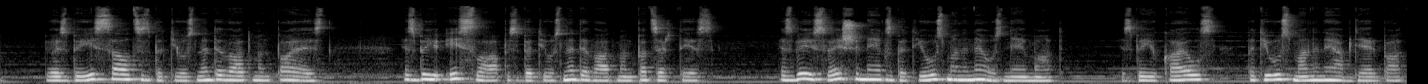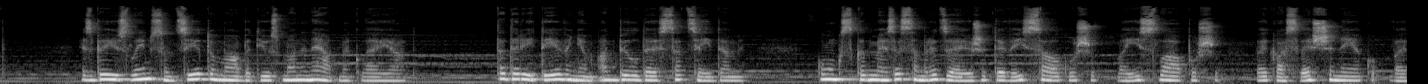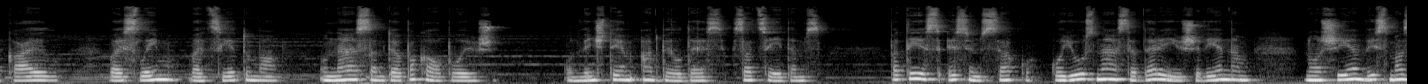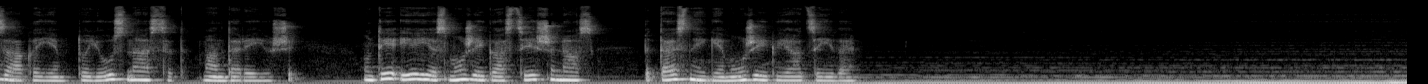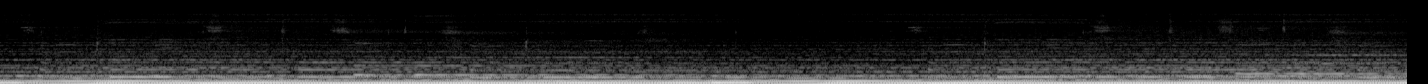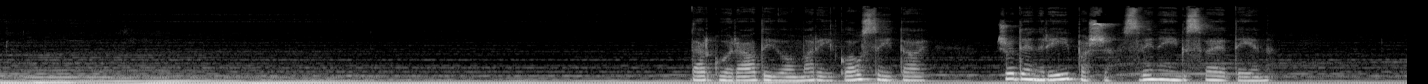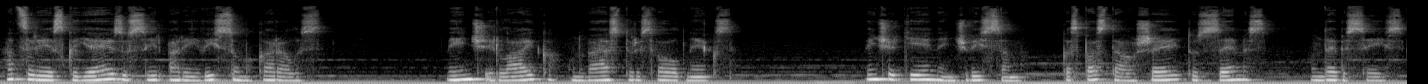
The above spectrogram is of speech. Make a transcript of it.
jo es biju izsalcis, bet jūs nedavāt man paēst, es biju izslāpis, bet jūs nedavāt man padzerties, es biju svešinieks, bet jūs mani neuzņēmāt, es biju kails, bet jūs mani neapģērbāt, es biju slims un cietumā, bet jūs mani neapmeklējāt. Tad arī tie viņam atbildēs sacīdami: Kungs, kad mēs esam redzējuši tevi izsalkušu vai izslāpušu, vai kā svešinieku, vai kailu, vai slimu, vai cietumā, un neesam tev pakalpojuši? Un viņš tiem atbildēs, sacīdams: Patiesi es jums saku, ko jūs nesat darījuši vienam no šiem vismazākajiem, to jūs nesat man darījuši. Un tie ieies mūžīgās ciešanās, bet taisnīgie mūžīgajā dzīvēm. Dargo radio Marija klausītāji, šodien ir īpaša svinīga svētdiena. Atceries, ka Jēzus ir arī visuma karalis. Viņš ir laika un vēstures valdnieks. Viņš ir ķēniņš visam, kas pastāv šeit uz zemes un debesīs.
